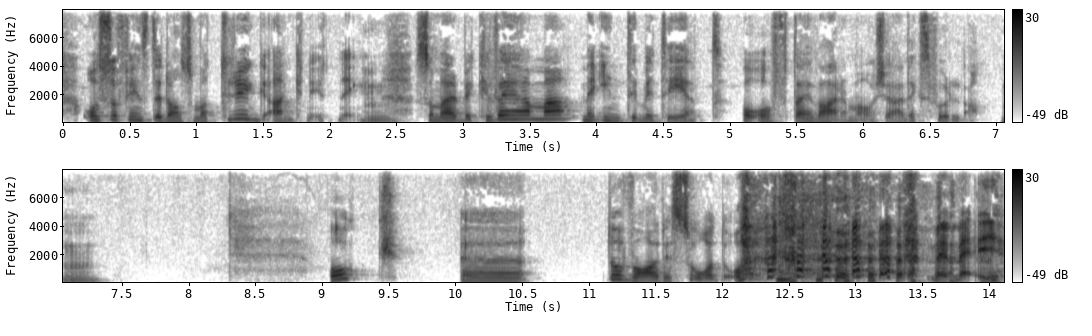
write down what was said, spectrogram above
Och så finns det de som har trygg anknytning, som är bekväma med intimitet och ofta är varma och kärleksfulla. Och eh, då var det så då med mig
